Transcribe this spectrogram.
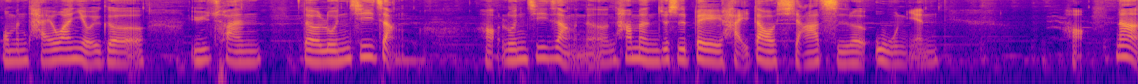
我们台湾有一个渔船的轮机长，好，轮机长呢，他们就是被海盗挟持了五年。好，那。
